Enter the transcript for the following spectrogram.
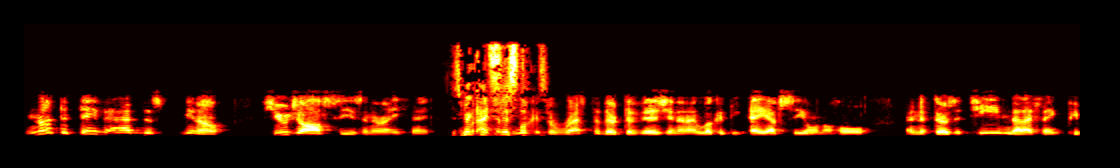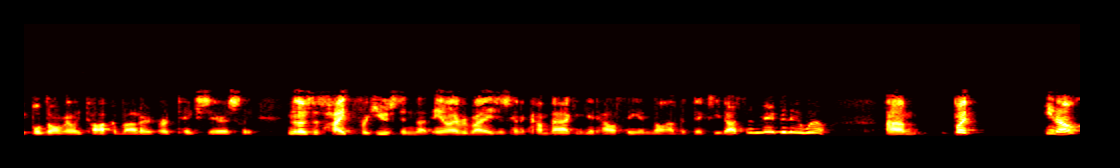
not that they've had this, you know, huge off season or anything. It's been but I just look at the rest of their division and I look at the AFC on the whole. And if there's a team that I think people don't really talk about or, or take seriously, you know, there's this hype for Houston that, you know, everybody's just going to come back and get healthy and they'll have the pixie dust and maybe they will. Um, but, you know,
